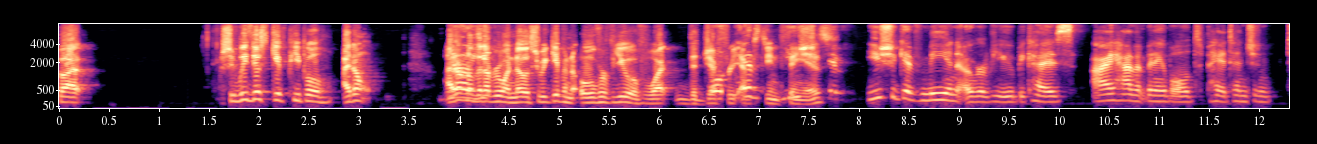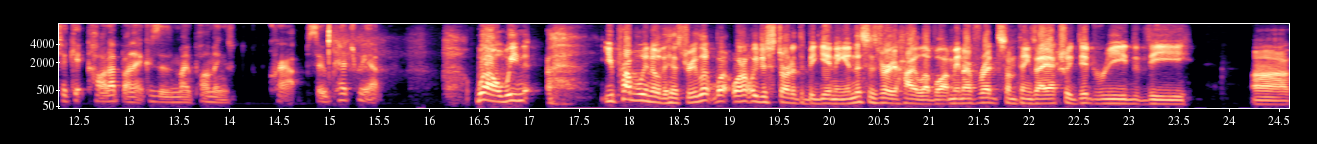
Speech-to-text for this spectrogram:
But should we just give people? I don't. I don't No, know that you- everyone knows. Should we give an overview of what the Jeffrey Well, Epstein thing is? give- you should give me an overview because I haven't been able to pay attention to get caught up on it because of my plumbing crap. So catch me up. Well, we you probably know the history. Look, why why don't we just start at the beginning? And this is very high level. I mean, I've read some things. I actually did read the uh,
